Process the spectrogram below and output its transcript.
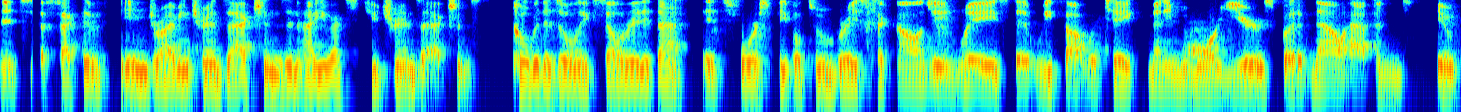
It's effective in driving transactions and how you execute transactions. COVID has only accelerated that. It's forced people to embrace technology in ways that we thought would take many more years, but have now happened you know,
